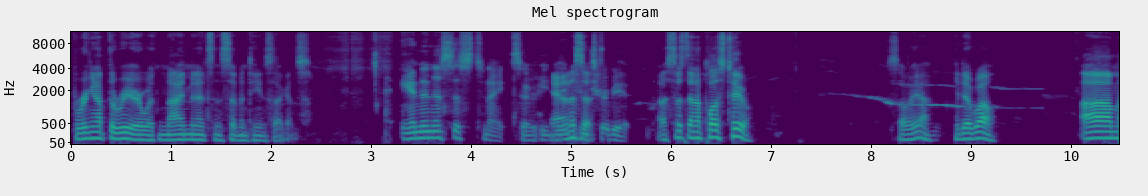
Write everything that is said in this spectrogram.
bringing up the rear with nine minutes and 17 seconds. and an assist tonight so he And did an assist. contribute Assist and a plus two. So yeah, he did well. Um,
